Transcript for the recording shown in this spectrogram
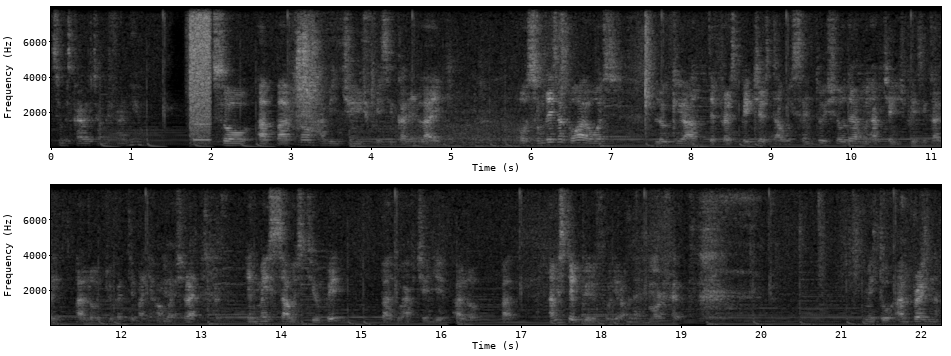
subscribe to me if you're new. So, apart from having changed physically, like, oh, some days ago I was looking at the first pictures that we sent to each other and we have changed physically a lot. You can imagine how much, like, it may sound stupid, but we have changed it a lot. But I'm still beautiful, you know? Like more fat. Me too, I'm pregnant.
